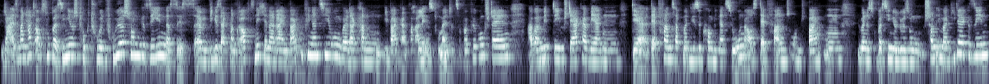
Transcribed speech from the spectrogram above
Ja, also man hat auch Super Senior Strukturen früher schon gesehen. Das ist, ähm, wie gesagt, man braucht es nicht in einer reinen Bankenfinanzierung, weil da kann die Bank einfach alle Instrumente zur Verfügung stellen. Aber mit dem stärker werden der Debt Funds hat man diese Kombination aus Debt Fund und Banken über eine Super Senior Lösung schon immer wieder gesehen.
